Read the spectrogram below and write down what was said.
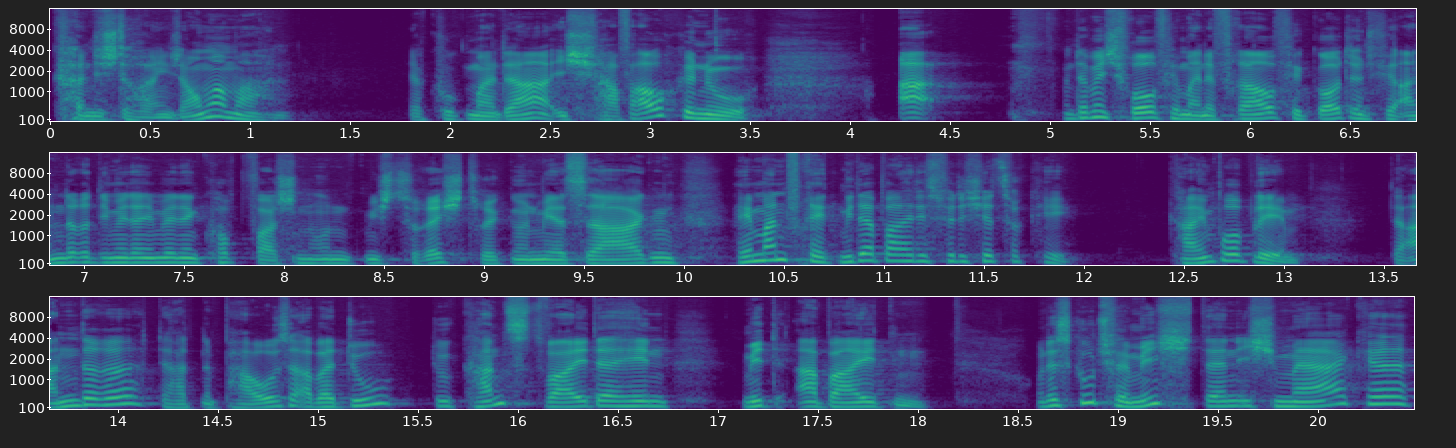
kann ich doch eigentlich auch mal machen. Ja, guck mal da, ich schaffe auch genug. Ah, und da bin ich froh für meine Frau, für Gott und für andere, die mir dann immer den Kopf waschen und mich zurechtdrücken und mir sagen, hey Manfred, Mitarbeit ist für dich jetzt okay. Kein Problem. Der andere, der hat eine Pause, aber du, du kannst weiterhin mitarbeiten. Und das ist gut für mich, denn ich merke,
